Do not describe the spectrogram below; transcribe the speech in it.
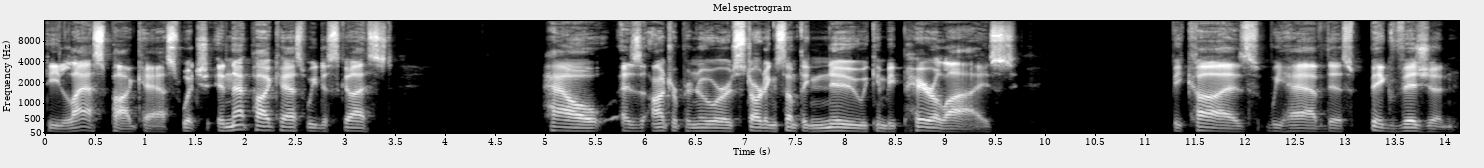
the last podcast, which in that podcast we discussed how, as entrepreneurs starting something new, we can be paralyzed because we have this big vision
